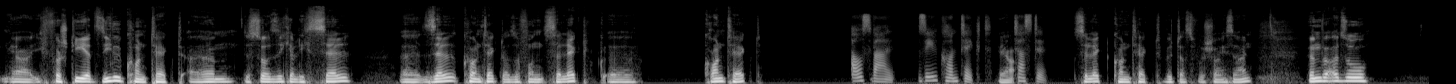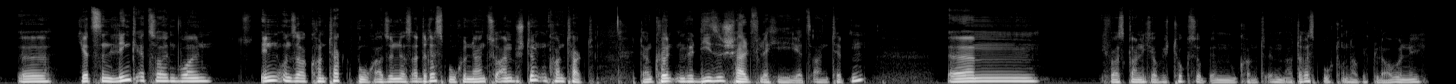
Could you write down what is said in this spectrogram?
ja, ich verstehe jetzt Seal Contact. Ähm, das soll sicherlich Cell, äh, Cell Contact, also von Select äh, Contact. Auswahl. Seal Contact. Ja. Taste. Select Contact wird das wahrscheinlich sein. Wenn wir also äh, jetzt einen Link erzeugen wollen in unser Kontaktbuch, also in das Adressbuch hinein zu einem bestimmten Kontakt, dann könnten wir diese Schaltfläche hier jetzt antippen. Ähm, ich weiß gar nicht, ob ich Tuxup im, im Adressbuch drin habe, ich glaube nicht.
